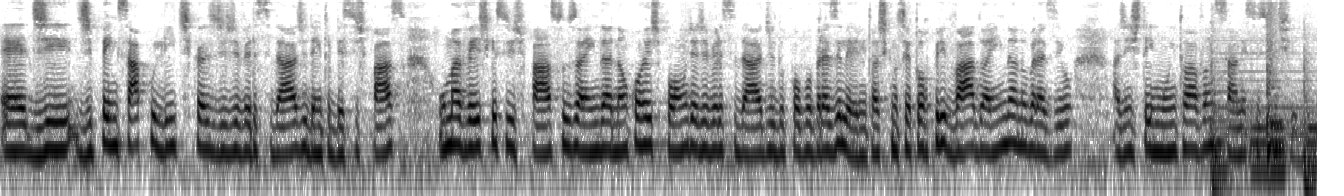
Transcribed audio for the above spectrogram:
é, de, de pensar políticas de diversidade dentro desse espaço, uma vez que esses espaços ainda não correspondem à diversidade do povo brasileiro. Então, acho que no setor privado, ainda no Brasil, a gente tem muito a avançar nesse sentido.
